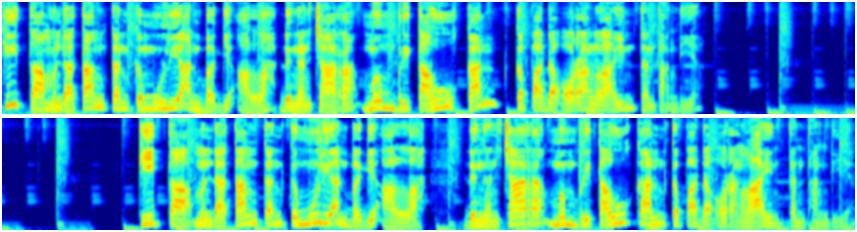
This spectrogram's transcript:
kita mendatangkan kemuliaan bagi Allah dengan cara memberitahukan kepada orang lain tentang Dia kita mendatangkan kemuliaan bagi Allah dengan cara memberitahukan kepada orang lain tentang Dia.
